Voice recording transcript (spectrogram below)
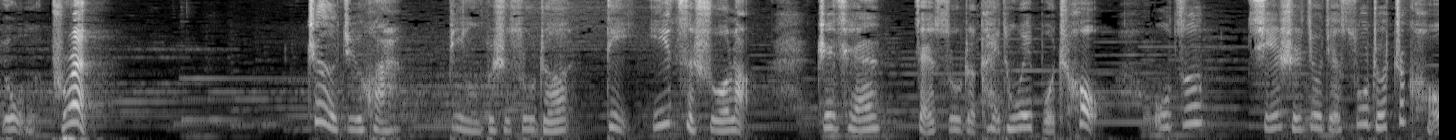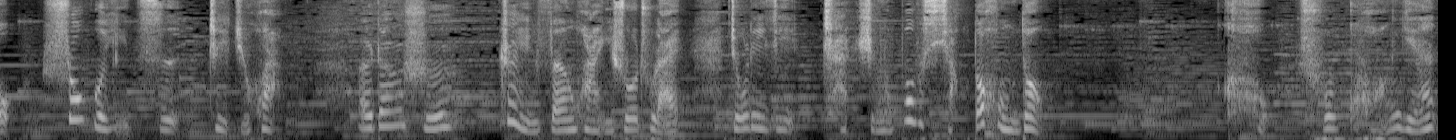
于我们 Prime。这句话并不是苏哲第一次说了，之前在苏哲开通微博之后，伍兹其实就借苏哲之口说过一次这句话，而当时这一番话一说出来，就立即产生了不小的轰动。口出狂言，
